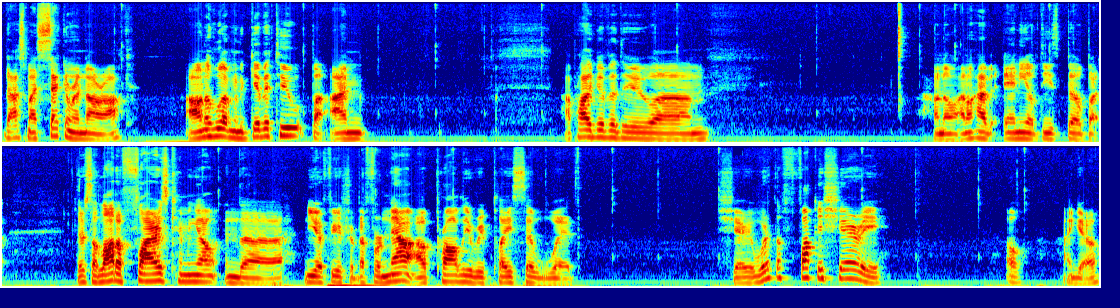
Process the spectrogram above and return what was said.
that's my second Ragnarok. I don't know who I'm going to give it to, but I'm... I'll probably give it to... Um, I don't know. I don't have any of these built, but there's a lot of flyers coming out in the near future. But for now, I'll probably replace it with Sherry. Where the fuck is Sherry? Oh, I go.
